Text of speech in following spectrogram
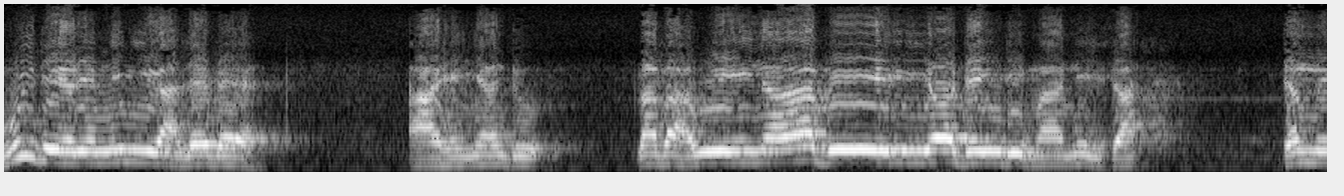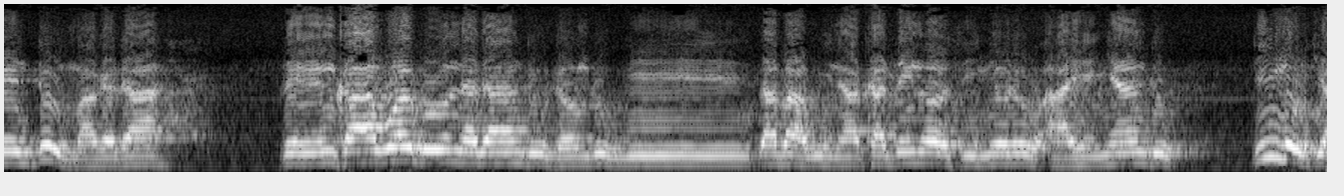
ဝိတေရမင်းကြီးကလည်းပဲအာဟိညံတုသဗ္ဗဝိနာပေရိယောဒိဋ္ဌိမာနိသဓမ္မင်တုမဂရာ သင်္ခါဝကုနရံတုဒုံတုဝီသဗ္ဗဝိနာခတ်သိမ်းသောစီမျိုးတို့အာဟိညံတုတိမုတ်ကြ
